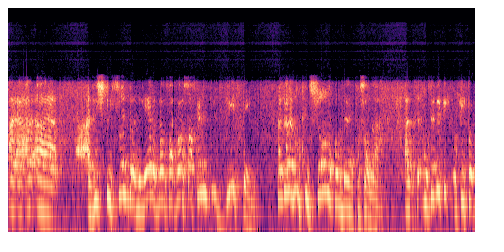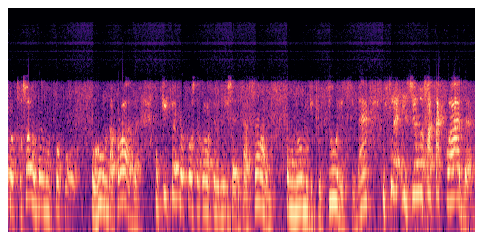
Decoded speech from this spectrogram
A, a, a, as instituições brasileiras, elas agora só apenas existem, mas elas não funcionam como devem funcionar. Você vê que, o que foi proposto, só mudando um pouco o rumo da prosa, o que foi proposto agora pelo ministro da Educação, com o nome de Futurice, né? isso, é, isso é uma pataquada.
